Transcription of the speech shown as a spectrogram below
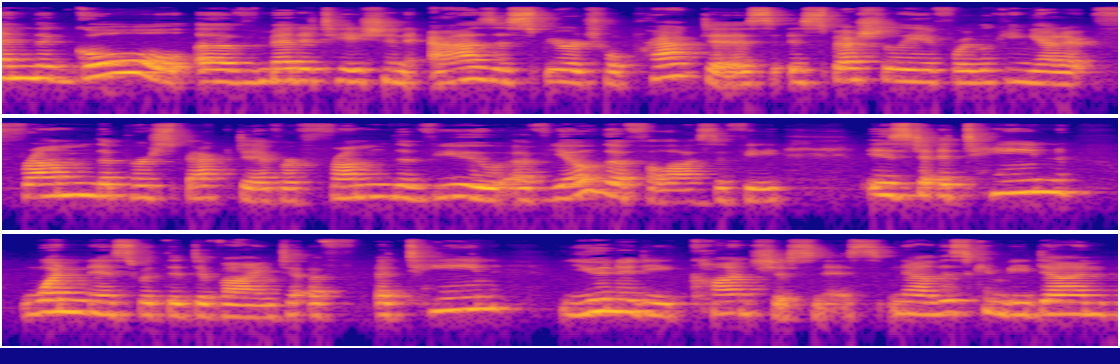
And the goal of meditation as a spiritual practice, especially if we're looking at it from the perspective or from the view of yoga philosophy, is to attain oneness with the divine, to attain unity consciousness. Now, this can be done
